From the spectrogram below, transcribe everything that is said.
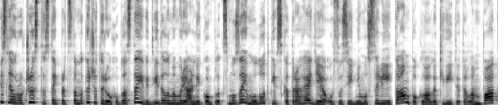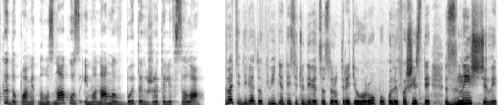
Після урочистостей представники чотирьох областей відвідали меморіальний комплекс музей Молотківська трагедія у сусідньому селі. Там поклали квіти та лампадки до пам'ятного знаку з іменами вбитих жителів села. 29 квітня 1943 року, коли фашисти знищили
